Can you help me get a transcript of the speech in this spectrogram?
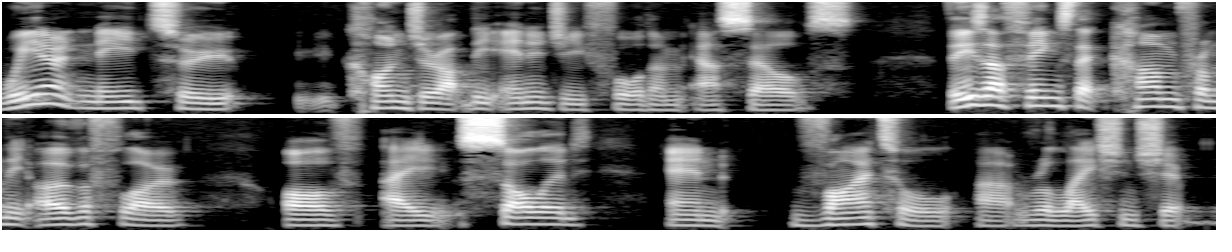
we don't need to conjure up the energy for them ourselves. These are things that come from the overflow of a solid and vital uh, relationship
